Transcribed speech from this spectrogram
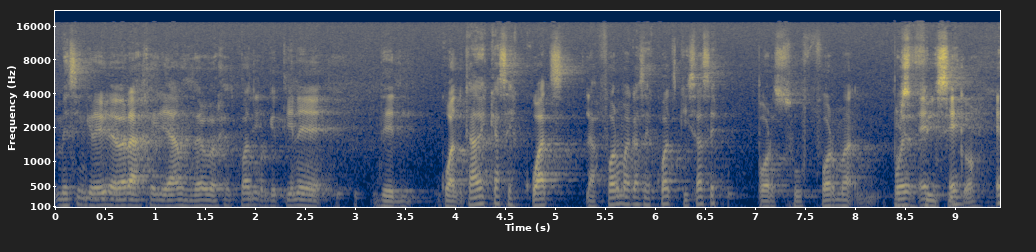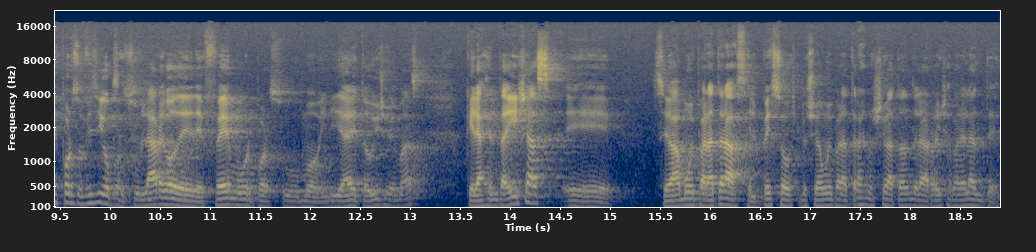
Me es increíble ver a Hayley Adams hacer overhead squat porque tiene. del- cuan- cada vez que hace squats, la forma que hace squats quizás es por su forma. Por pues, su es- físico. Es, es por su físico, por su largo de, de fémur, por su movilidad de tobillo y demás. Que las sentadillas eh, se va muy para atrás, el peso lo lleva muy para atrás, no lleva tanto la rodilla para adelante.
